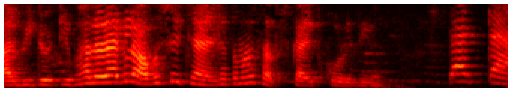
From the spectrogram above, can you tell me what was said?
আর ভিডিওটি ভালো লাগলে অবশ্যই চ্যানেলটা তোমরা সাবস্ক্রাইব করে দিও। টাটা।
